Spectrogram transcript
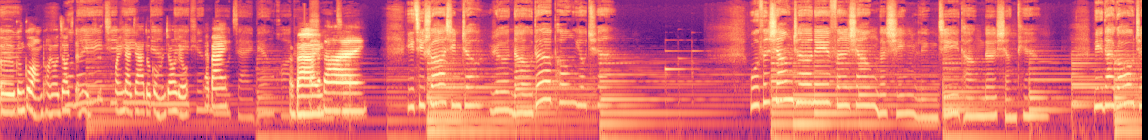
呃跟过往朋友交集的例子，欢迎大家多跟我们交流。拜拜，拜拜拜。拜。一起刷新着热闹的朋友圈。我分享着你分享的心灵鸡汤的香甜，你代购着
